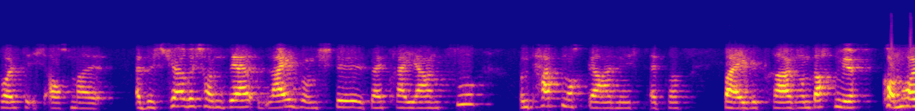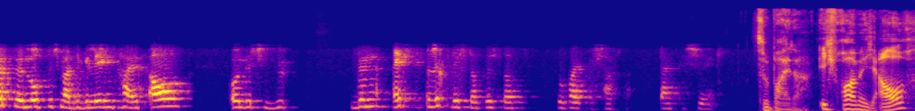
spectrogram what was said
wollte ich auch mal, also ich höre schon sehr leise und still seit drei Jahren zu und habe noch gar nicht etwas beigetragen und dachte mir, komm, heute nutze ich mal die Gelegenheit aus und ich bin echt glücklich, dass ich das so weit geschafft habe. Dankeschön. Zu beider. Ich freue mich auch.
